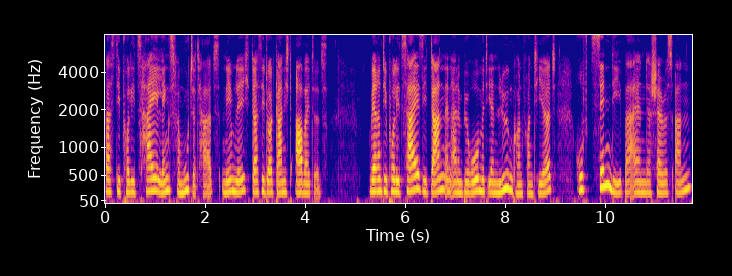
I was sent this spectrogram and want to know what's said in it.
was die Polizei längst vermutet hat, nämlich, dass sie dort gar nicht arbeitet. Während die Polizei sie dann in einem Büro mit ihren Lügen konfrontiert, ruft Cindy bei einem der Sheriffs an,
